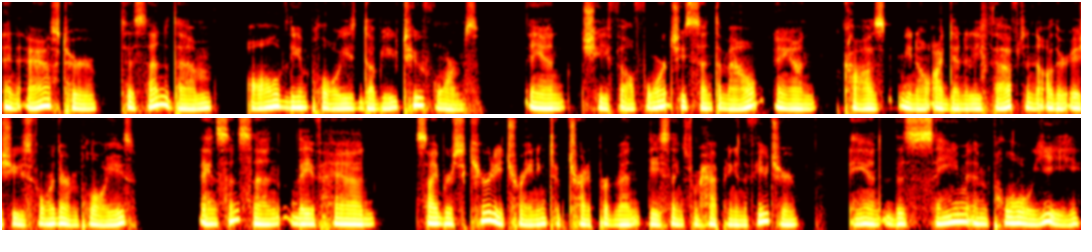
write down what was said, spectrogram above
and asked her to send them all of the employees' W 2 forms and she fell for it. She sent them out and caused, you know, identity theft and other issues for their employees. And since then, they've had cybersecurity training to try to prevent these things from happening in the future. And this same employee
